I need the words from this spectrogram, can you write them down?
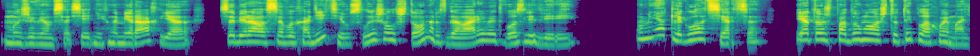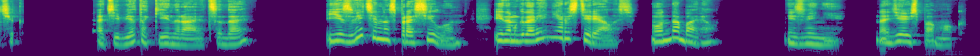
Мы живем в соседних номерах, я собирался выходить и услышал, что он разговаривает возле дверей. У меня отлегло от сердца. Я тоже подумала, что ты плохой мальчик. А тебе такие нравятся, да? Язвительно спросил он, и на мгновение растерялась. Он добавил. Извини, надеюсь, помог.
